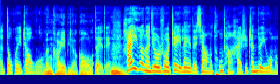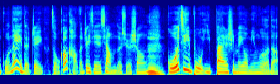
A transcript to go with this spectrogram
呃，都会照顾，门槛也比较高了。对对，嗯，还有一个呢，就是说这一类的项目通常还是针对于我们国内的这个走高考的这些项目的学生，嗯，国际部一般是没有名额的，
